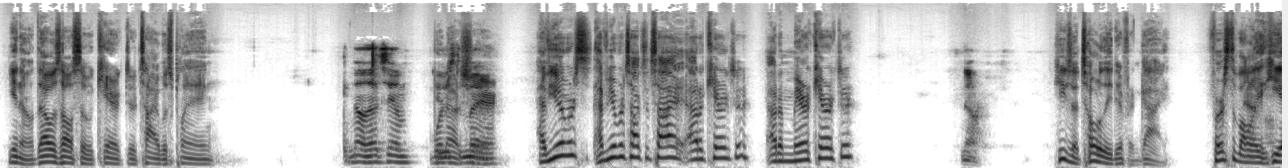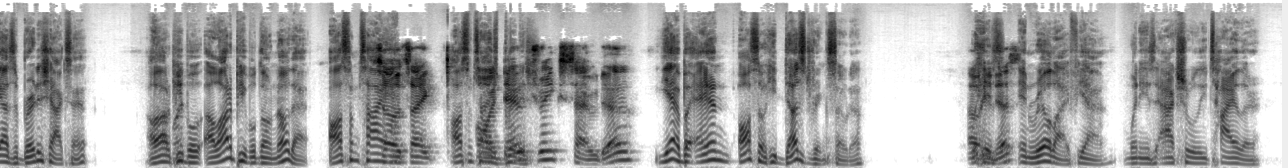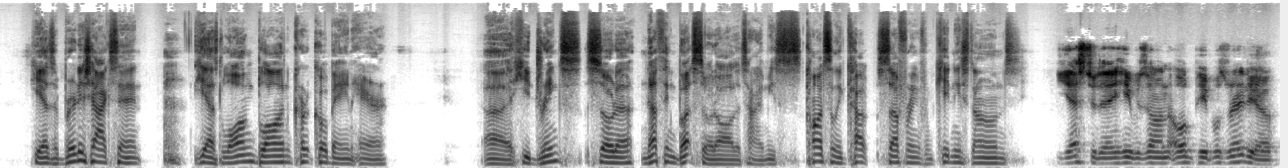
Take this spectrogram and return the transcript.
you know that was also a character Ty was playing. No, that's him. He We're not the sure. mayor. Have you ever have you ever talked to Ty out of character, out of mayor character? No. He's a totally different guy. First of all, he has a British accent. A lot of What? people, a lot of people don't know that. Awesome Ty. So it's like, awesome oh, I Ty's don't British. drink soda. Yeah, but and also he does drink soda. Oh, he His- does? in real life. Yeah, when he's actually Tyler, he has a British accent. he has long blonde Kurt Cobain hair. Uh, he drinks soda, nothing but soda all the time. He's constantly cu- suffering from kidney stones. Yesterday, he was on Old People's Radio.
